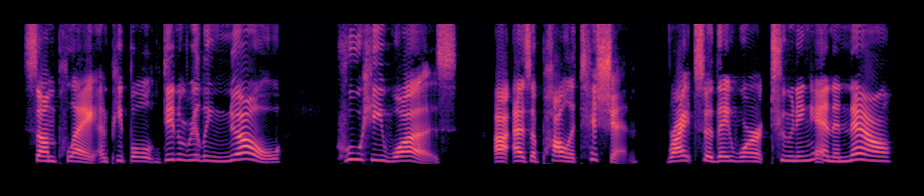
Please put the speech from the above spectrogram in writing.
some play and people didn't really know who he was uh, as a politician, right? So they were tuning in. And now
